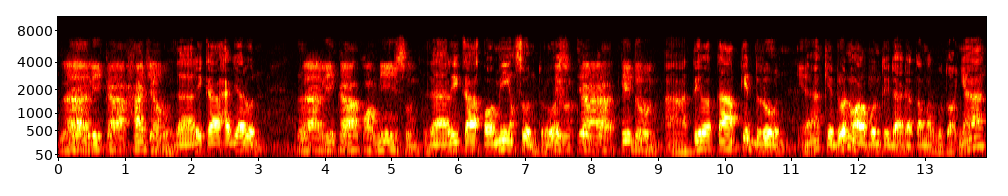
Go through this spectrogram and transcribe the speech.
Zalika hajarun. Zalika hajarun. Zalika qamisun. Zalika komisun. Terus. Tilka kidrun. Ah, tilka kidrun. Ya, kidrun walaupun tidak ada tamar butohnya,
